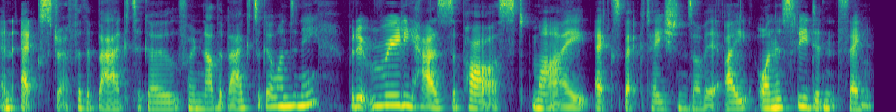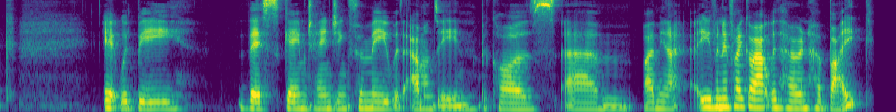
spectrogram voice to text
an extra for the bag to go for another bag to go underneath. But it really has surpassed my expectations of it. I honestly didn't think it would be this game changing for me with Amandine because um, I mean, I, even if I go out with her and her bike,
